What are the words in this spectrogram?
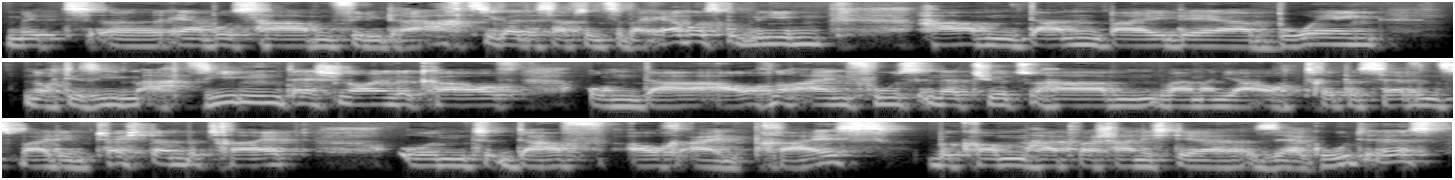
mit äh, Airbus haben für die 380er, deshalb sind sie bei Airbus geblieben, haben dann bei der Boeing noch die 787-9 gekauft, um da auch noch einen Fuß in der Tür zu haben, weil man ja auch Triple Sevens bei den Töchtern betreibt und darf auch einen Preis bekommen hat, wahrscheinlich der sehr gut ist.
